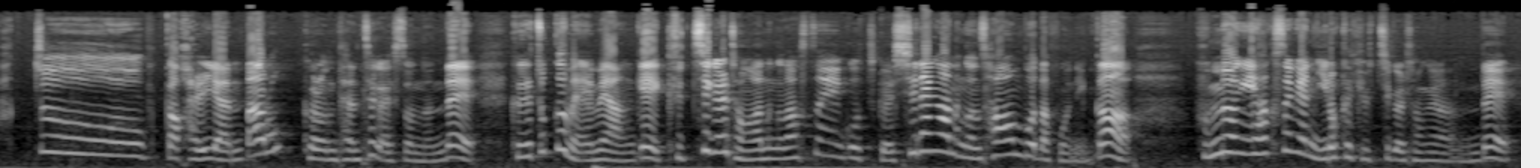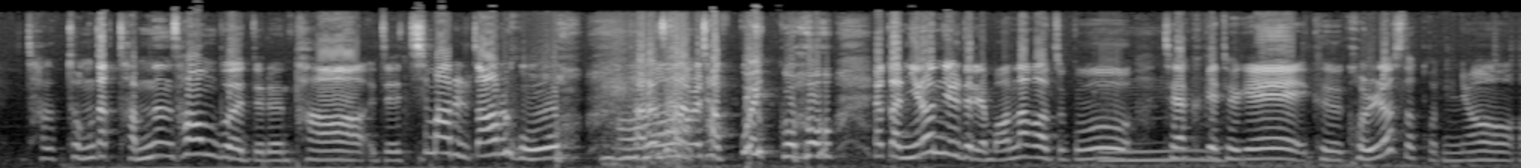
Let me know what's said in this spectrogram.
학주가 관리한 따로 그런 단체가 있었는데 그게 조금 애매한 게 규칙을 정하는 건 학생이고 그 실행하는 건 사원부다 보니까 분명히 학생회는 이렇게 규칙을 정해놨는데 자- 정작 잡는 사원부 애들은 다 이제 치마를 자르고 다른 사람을 잡고 있고 약간 이런 일들이 많아가지고 음. 제가 그게 되게 그 걸렸었거든요.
